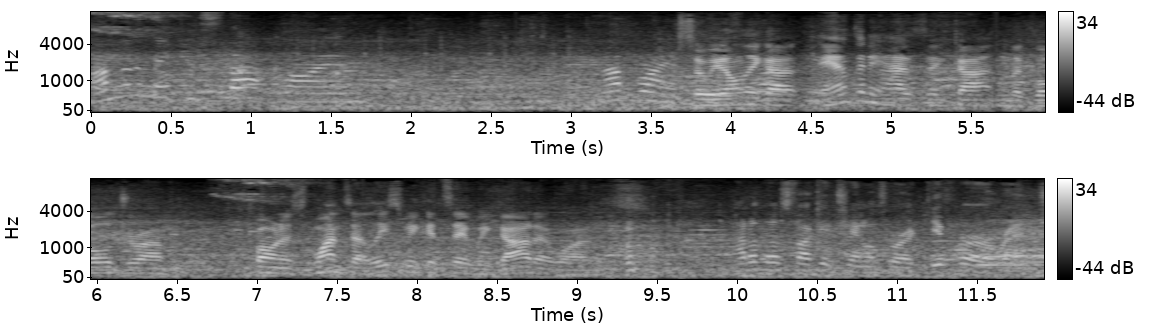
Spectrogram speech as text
I'm gonna make you stop, Brian. Not Brian. So we only got. Anthony hasn't gotten the gold drum bonus once. At least we could say we got it once. How do those fucking channels work? Give her a wrench.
